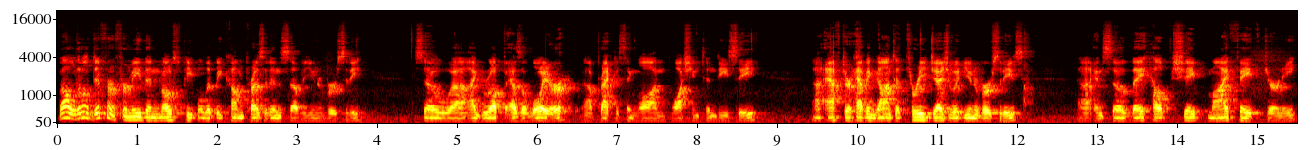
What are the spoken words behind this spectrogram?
Well, a little different for me than most people that become presidents of a university. So uh, I grew up as a lawyer, uh, practicing law in Washington, D.C., uh, after having gone to three Jesuit universities. Uh, and so they helped shape my faith journey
